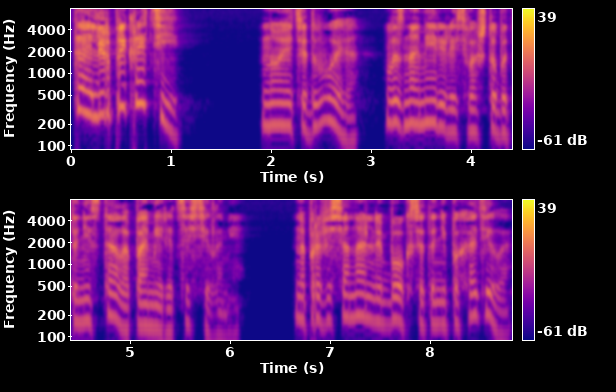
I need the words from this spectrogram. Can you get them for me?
«Тайлер, прекрати!» Но эти двое вознамерились во что бы то ни стало помериться силами. На профессиональный бокс это не походило,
